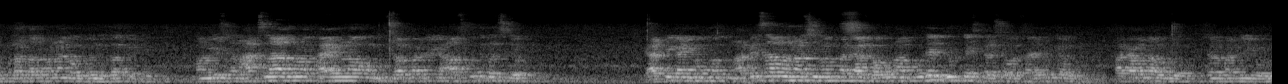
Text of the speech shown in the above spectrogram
ಕೋಲಾಟ ತಾಲೂಕಿನಾಗ ಅವ್ರಿಗೊಂದು ಇದಾಕೈತಿ ನಾವು ಈ ಸಲ ನಾಲ್ಕು ಸಲ ಆದ್ರೂ ನಾವು ಕಾಯಂ ನಾವು ಶಿವನ್ ಪಾಟೀಲ್ಗೆ ಆಸ್ಪತ್ರೆ ಕಳಿಸಿದೆವು ಯಾಟಿ ಕಾಯಿ ಮತ್ತು ನಾಲ್ಕೈದು ಸಲ ನಾವು ಶಿವನ್ ಪಾಟೀಲ್ ಬಾಬು ನಾವು ಕೂಡ ದುಡ್ಡು ಕೇಸ್ ಕಳಿಸ್ತೇವೆ ಸಾಹೇಬ್ರಿಗೆ ಅವರು ಸಾಕಾಮಟ ಅವರು ಶಿವನ್ ಪಾಟೀಲ್ಗೆ ಅವರು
